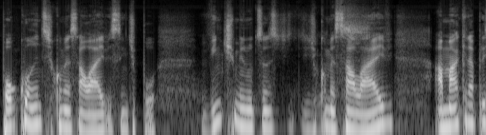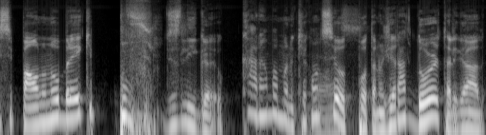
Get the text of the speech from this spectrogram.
Pouco antes de começar a live, assim, tipo, 20 minutos antes de, de começar a live, a máquina principal no no break, puf, desliga. Eu, Caramba, mano, o que aconteceu? Nossa. Pô, tá no gerador, tá ligado?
